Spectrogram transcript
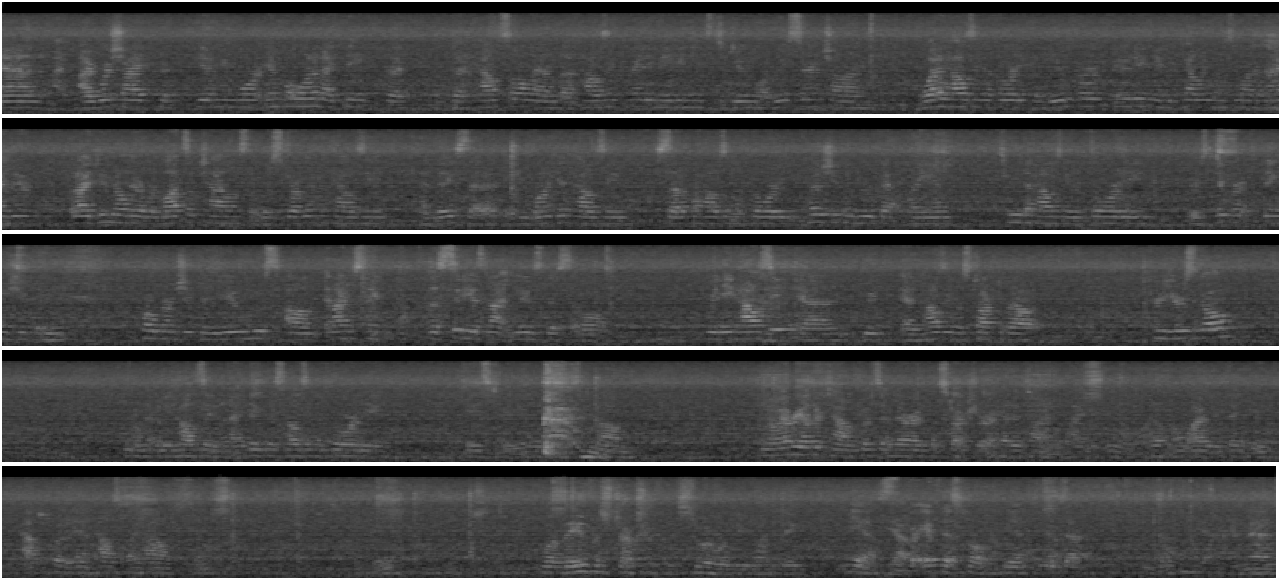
And I, I wish I could give you more info on it. I think the, the council and the housing committee maybe needs to do more research on what a housing authority can do for a community. Maybe Kelly knows more than I do. But I do know there were lots of towns that were struggling with housing, and they said, if you want to get housing, set up a housing authority, because you can move that land through the housing authority. There's different things you can, programs you can use, um, and I just think the city has not used this at all. We need housing, and we, and housing was talked about three years ago. We don't have any housing, and I think this housing authority needs to be used. Um, You know, every other town puts in their infrastructure ahead of time, I, you know, I don't know why we think we have to put it in house by house, so. Well, the infrastructure for the sewer will be one big, Yes, Yeah. for- if this program, yeah, exactly. exactly. and then,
